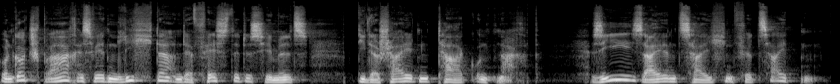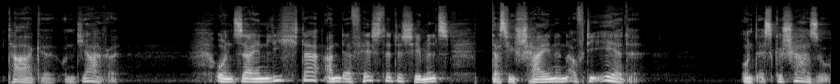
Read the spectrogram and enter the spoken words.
Und Gott sprach, es werden Lichter an der Feste des Himmels, die da scheiden Tag und Nacht. Sie seien Zeichen für Zeiten, Tage und Jahre. Und seien Lichter an der Feste des Himmels, dass sie scheinen auf die Erde. Und es geschah so.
